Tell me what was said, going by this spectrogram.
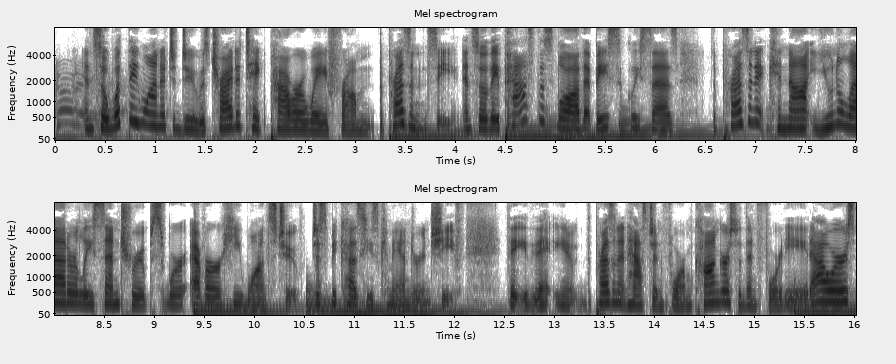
duty. And so, what they wanted to do was try to take power away from the presidency. And so, they passed this law that basically says the president cannot unilaterally send troops wherever he wants to, just because he's commander in chief. You know, the president has to inform Congress within 48 hours.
